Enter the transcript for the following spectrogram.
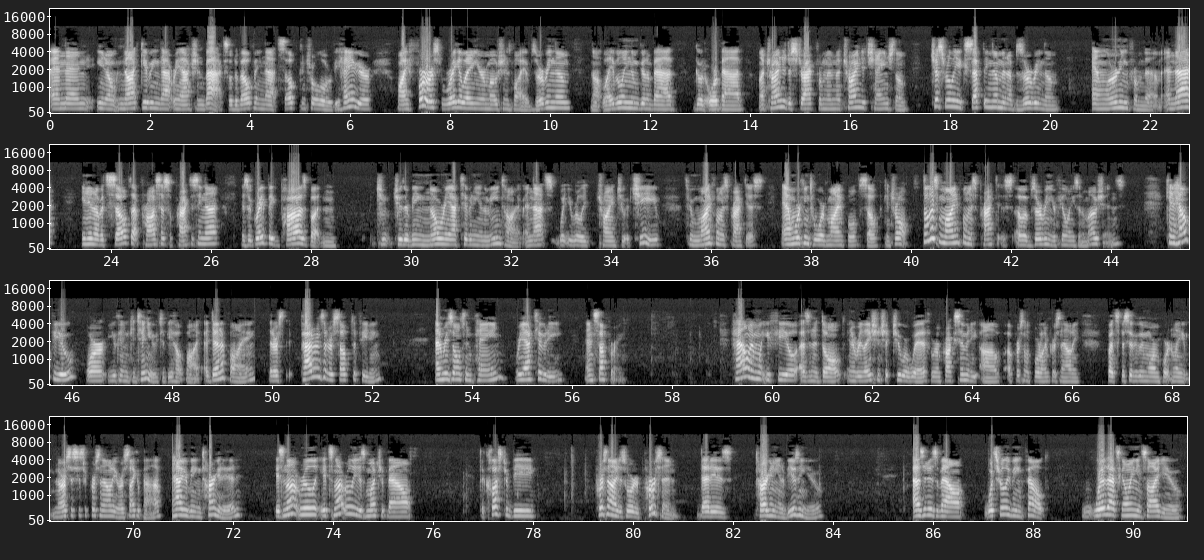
And then, you know, not giving that reaction back. So developing that self-control over behavior by first regulating your emotions by observing them, not labeling them good and bad, good or bad, not trying to distract from them, not trying to change them, just really accepting them and observing them and learning from them. And that in and of itself, that process of practicing that is a great big pause button to, to there being no reactivity in the meantime. And that's what you're really trying to achieve through mindfulness practice and working toward mindful self-control. So this mindfulness practice of observing your feelings and emotions can help you, or you can continue to be helped by, identifying that are patterns that are self-defeating and result in pain, reactivity, and suffering. How and what you feel as an adult in a relationship to or with or in proximity of a person with borderline personality, but specifically more importantly, narcissistic personality or a psychopath, how you're being targeted is not really, it's not really as much about the cluster B personality disordered person that is targeting and abusing you as it is about what's really being felt, where that's going inside you,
